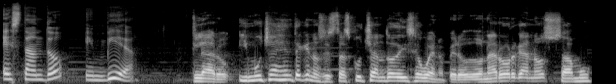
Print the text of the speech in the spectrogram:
estando en vida. Claro, y mucha gente que nos está escuchando dice, bueno, pero donar órganos, Samu,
